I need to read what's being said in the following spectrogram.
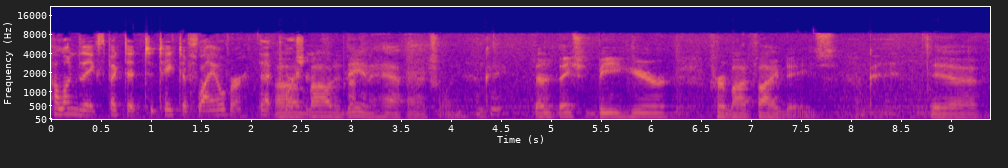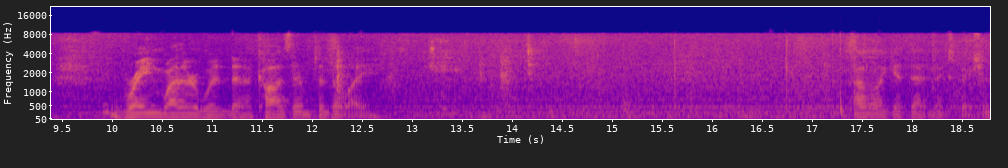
How long do they expect it to take to fly over that Uh, portion? about a day and a half, actually. Okay, They're, they should be here for about five days. okay. Uh, rain weather would uh, cause them to delay. Okay. How do I get that next picture?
